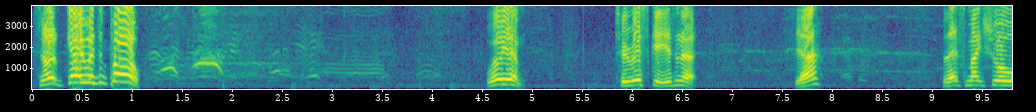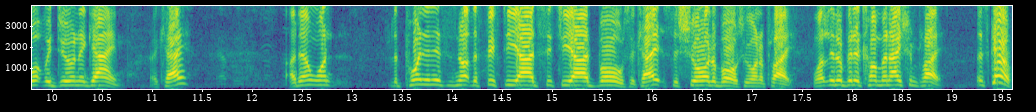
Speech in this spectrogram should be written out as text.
It's not go with the ball. William, too risky, isn't it? Yeah? Let's make sure what we do in a game, okay? I don't want the point of this is not the 50 yard, 60 yard balls, okay? It's the shorter balls we want to play. Want a little bit of combination play. Let's go.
